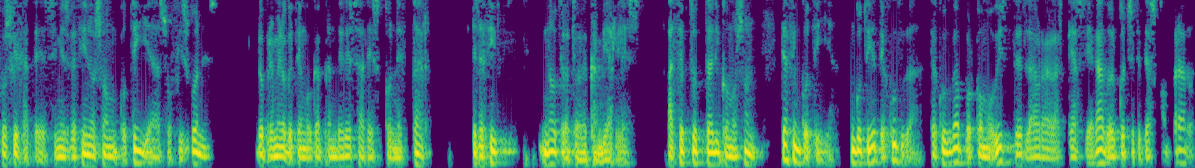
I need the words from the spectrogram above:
Pues fíjate, si mis vecinos son cotillas o fisgones, lo primero que tengo que aprender es a desconectar. Es decir, no trato de cambiarles. Acepto tal y como son. ¿Qué hace un cotilla? Un cotilla te juzga. Te juzga por cómo vistes, la hora a la que has llegado, el coche que te has comprado.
